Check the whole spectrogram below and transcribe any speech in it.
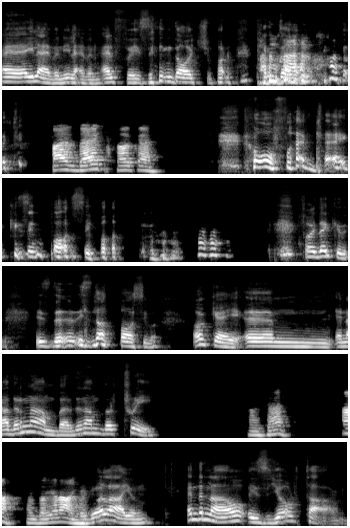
uh, 11 11 elf is in Deutsch par- pardon Five deck. Okay. oh five deck is impossible five deck is the is not possible okay um another number the number three Okay. Ah, I got your line. go lion and now is your turn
